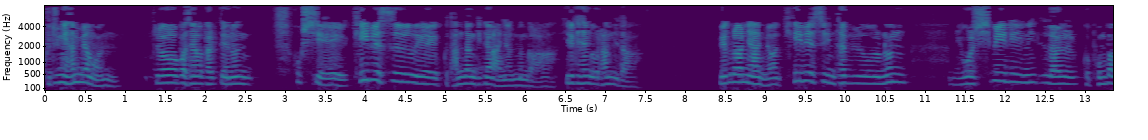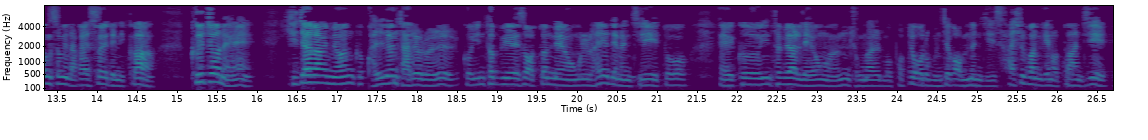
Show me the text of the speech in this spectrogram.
그 중에 한 명은 제가 생각할 때는 혹시 KBS의 그 담당 기자는 아니었는가 이렇게 생각을 합니다. 왜 그러냐 하면 KBS 인터뷰는 6월 11일 날 그 본방송에 나갔어야 되니까 그 전에 기자라면 그 관련 자료를 그 인터뷰에서 어떤 내용을 해야 되는지 또 그 인터뷰할 내용은 정말 뭐 법적으로 문제가 없는지 사실관계는 어떠한지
